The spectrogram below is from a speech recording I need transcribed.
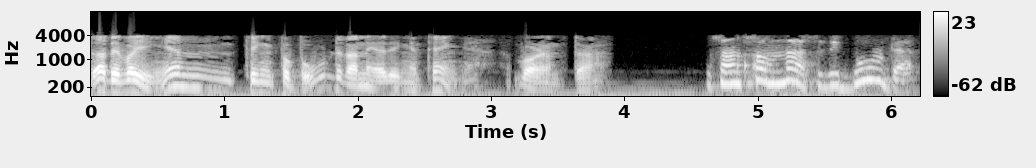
Ja, det var ingenting på bordet där nere, ingenting var det inte. Så han somnade alltså vid bordet?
